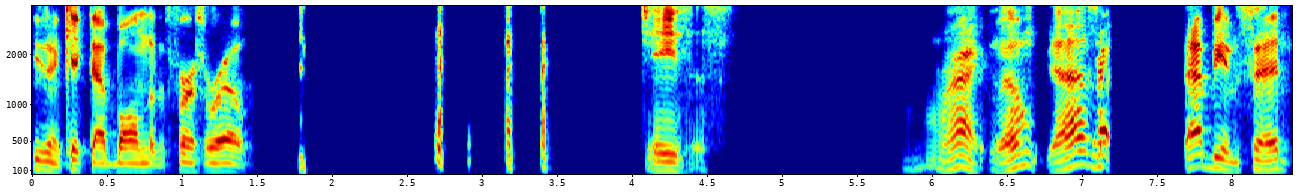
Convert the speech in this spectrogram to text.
He's gonna kick that ball into the first row. Jesus. All right. Well, guys, Right. That being said,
